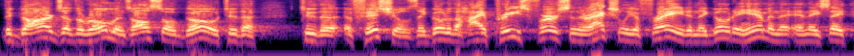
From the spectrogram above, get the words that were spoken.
The guards of the Romans also go to the to the officials. They go to the high priest first, and they're actually afraid. And they go to him, and they, and they say,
